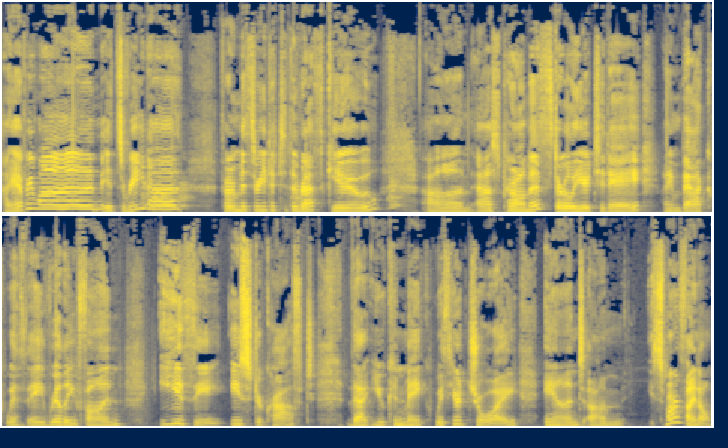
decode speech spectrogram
Hi everyone, it's Rita from Miss Rita to the Rescue. Um, as promised earlier today, I'm back with a really fun, easy Easter craft that you can make with your joy and um, smart vinyl.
